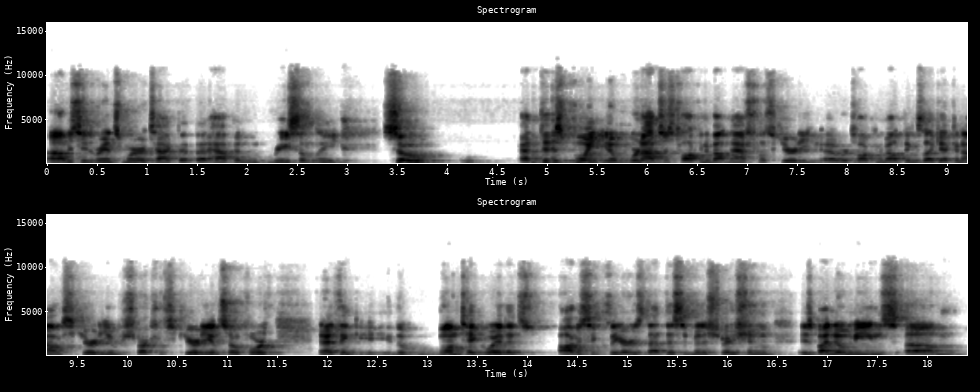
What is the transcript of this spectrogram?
obviously, the ransomware attack that that happened recently. So at this point, you know, we're not just talking about national security. Uh, we're talking about things like economic security, infrastructure security, and so forth. And I think the one takeaway that's obviously clear is that this administration is by no means um,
